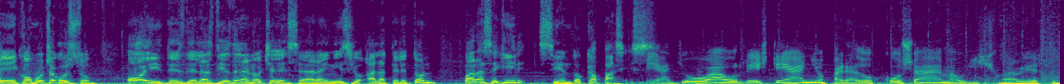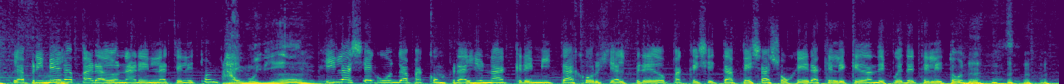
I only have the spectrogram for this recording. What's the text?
Sí, con mucho gusto. Hoy, desde las 10 de la noche, se dará inicio a la Teletón para seguir siendo capaces. Vea, yo ahorré este año para dos cosas, Mauricio. A ver, ¿qué? La primera para donar en la Teletón. Ay, muy bien. Y la segunda para comprarle una cremita a Jorge Alfredo para que se tape esas ojeras que le quedan después de Teletón.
